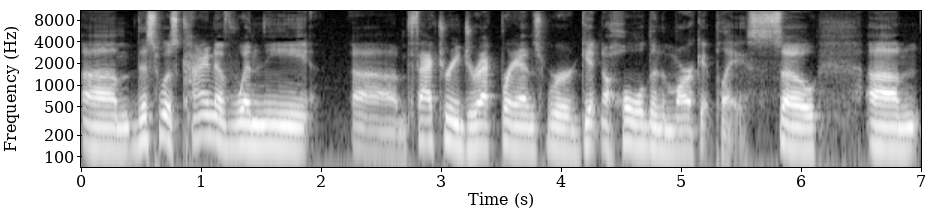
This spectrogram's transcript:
um, this was kind of when the um, factory direct brands were getting a hold in the marketplace. So um,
